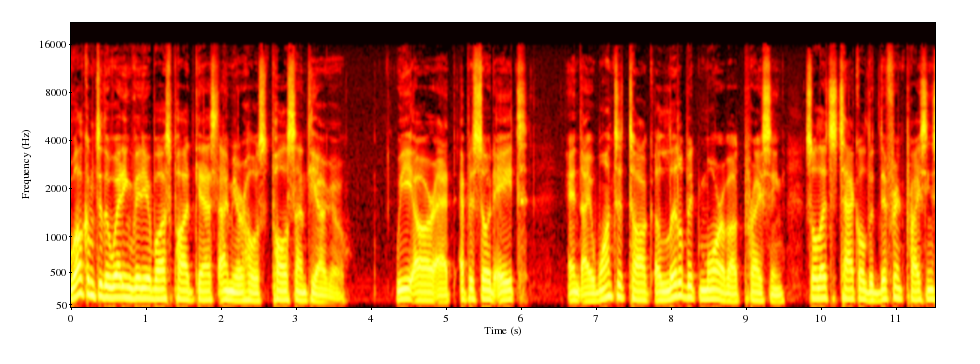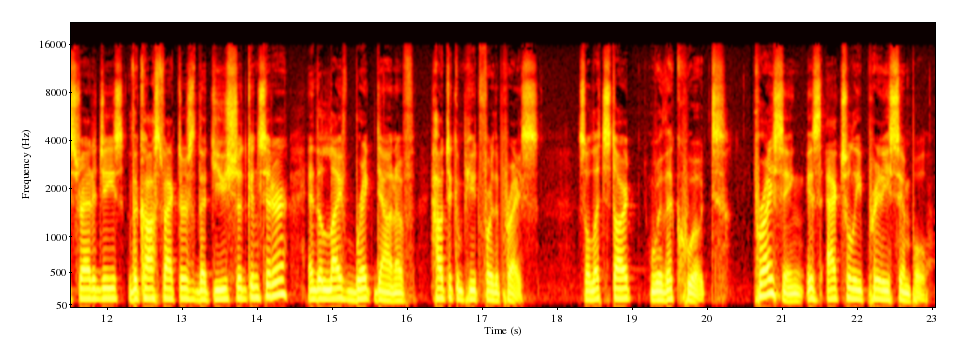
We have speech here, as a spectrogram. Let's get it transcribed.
Welcome to the Wedding Video Boss podcast. I'm your host, Paul Santiago. We are at episode 8, and I want to talk a little bit more about pricing. So let's tackle the different pricing strategies, the cost factors that you should consider, and the life breakdown of how to compute for the price. So let's start with a quote Pricing is actually pretty simple.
